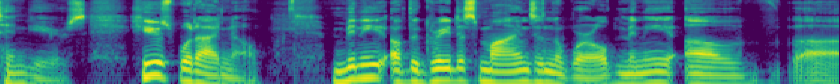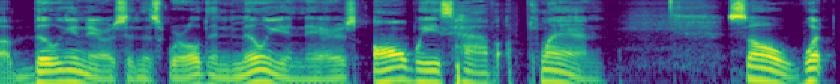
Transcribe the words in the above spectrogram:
10 years. Here's what I know many of the greatest minds in the world, many of uh, billionaires in this world, and millionaires always have a plan. So, what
